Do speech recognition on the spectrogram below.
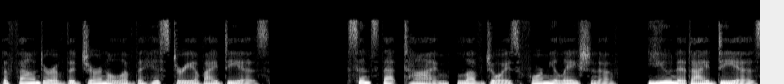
the founder of the Journal of the History of Ideas. Since that time, Lovejoy's formulation of «unit ideas»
